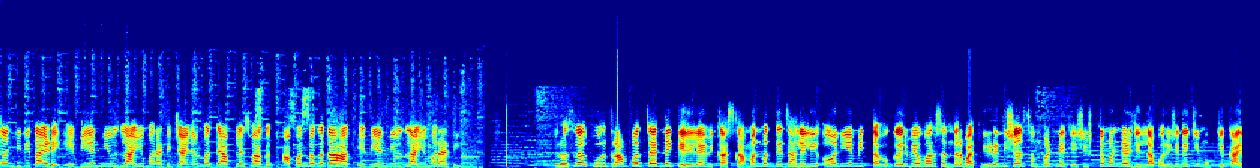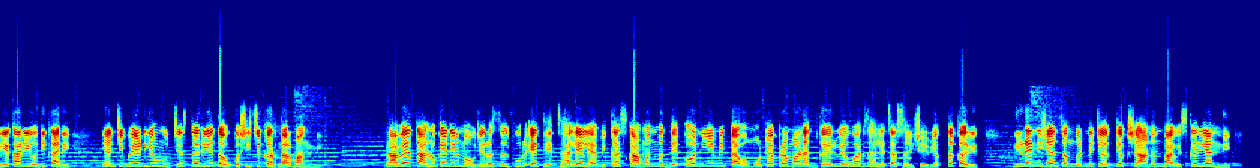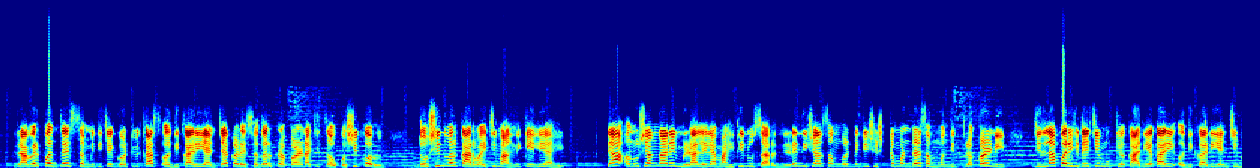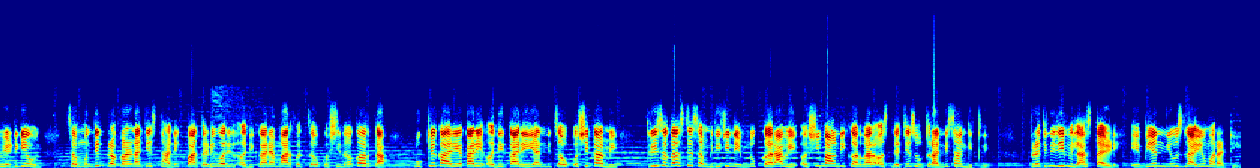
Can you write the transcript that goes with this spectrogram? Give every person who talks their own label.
Speaker 1: Nandini Tayde ABN news live Marathi चॅनलमध्ये आपले स्वागत. आपण बघत आहात ABN news live Marathi. Rasalpur ग्रामपंचायतने केलेल्या विकास कामांमध्ये झालेली अनियमितता व गैरव्यवहार संदर्भात निळे निशाण संघटनेचे शिष्टमंडळ जिल्हा परिषदेचे मुख्य कार्यकारी अधिकारी यांची भेट घेऊन उच्चस्तरीय चौकशीची करणार मागणी. रावेर तालुक्यातील मौजे रसलपूर येथे झालेल्या विकास कामांमध्ये अनियमितता व मोठ्या प्रमाणात गैरव्यवहार झाल्याचा संशय व्यक्त करीत निळे निशान संघटनेचे अध्यक्ष आनंद बाविस्कर यांनी रावेर पंचायत समितीचे गट विकास अधिकारी यांच्याकडे सदर प्रकरणाची चौकशी करून दोषींवर कारवाईची मागणी केली आहे. त्या अनुषंगाने मिळालेल्या माहितीनुसार निळे निशान संघटनेचे शिष्टमंडळ संबंधित प्रकरणी जिल्हा परिषदेचे मुख्य कार्यकारी अधिकारी यांची भेट घेऊन संबंधित प्रकरणाची स्थानिक पातळीवरील अधिकाऱ्यामार्फत चौकशी न करता मुख्य कार्यकारी अधिकारी यांनी चौकशी कामी त्रिसदस्य समितीची नेमणूक करावी अशी मागणी करणार असल्याचे सूत्रांनी सांगितले. प्रतिनिधी Vilas Tayde ABN news live Marathi.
